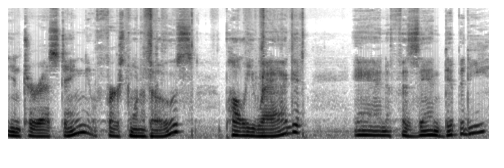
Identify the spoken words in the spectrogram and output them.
Interesting. First one of those. Poliwag and Fazandipity.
